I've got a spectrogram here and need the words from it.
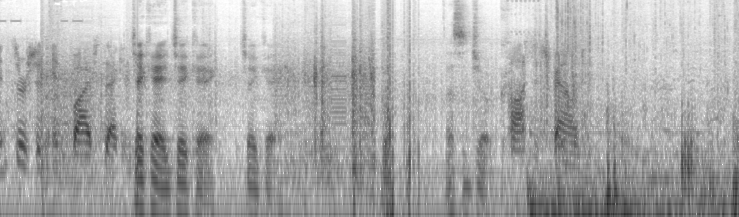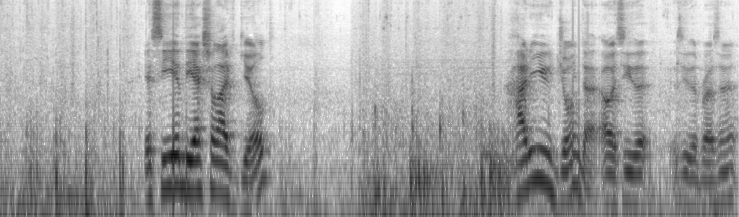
Insertion in five seconds. JK, JK, JK. That's a joke. Hostage found. Is he in the Extra Life Guild? How do you join that? Oh, is he the is he the president?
